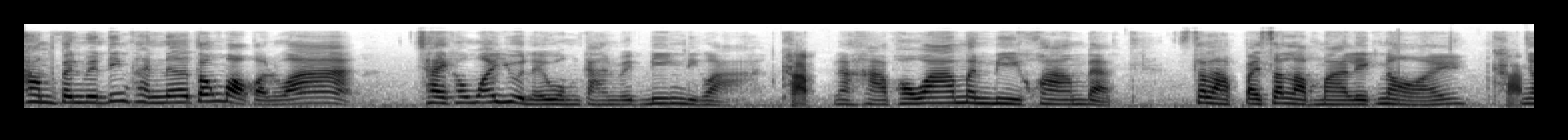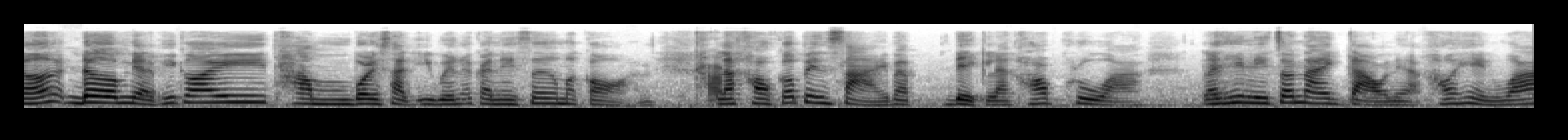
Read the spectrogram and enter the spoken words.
ทำเป็น wedding planner ต้องบอกก่อนว่า ใช้คำว่าอยู่ในวงการ wedding ดีกว่าครับนะคะ เพราะว่ามันมีความแบบสลับไปสลับมาเล็กน้อยครับเนอะเดิมเนี่ยพี่ก้อยทำบริษัท event organizer มาก่อนครับแล้วเขาก็เป็นสายแบบเด็กและครอบครัว และทีนี้เจ้านายเก่าเนี่ยเขาเห็นว่า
